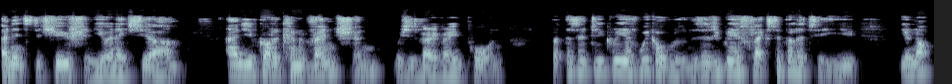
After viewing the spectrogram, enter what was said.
an institution, UNHCR, and you've got a convention, which is very very important. But there's a degree of wiggle room. There's a degree of flexibility. You you're not,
